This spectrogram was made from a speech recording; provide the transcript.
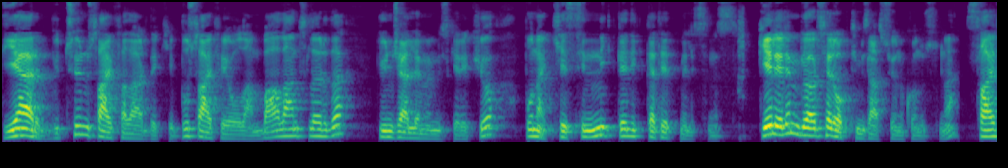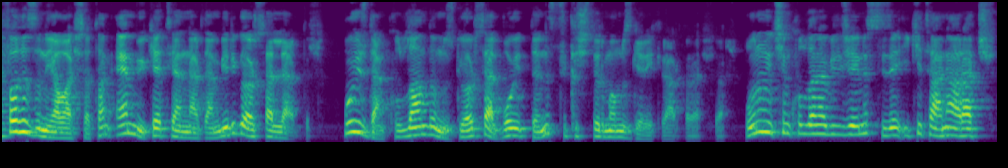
diğer bütün sayfalardaki bu sayfaya olan bağlantıları da güncellememiz gerekiyor. Buna kesinlikle dikkat etmelisiniz. Gelelim görsel optimizasyonu konusuna. Sayfa hızını yavaşlatan en büyük etkenlerden biri görsellerdir. Bu yüzden kullandığımız görsel boyutlarını sıkıştırmamız gerekir arkadaşlar. Bunun için kullanabileceğiniz size iki tane araç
